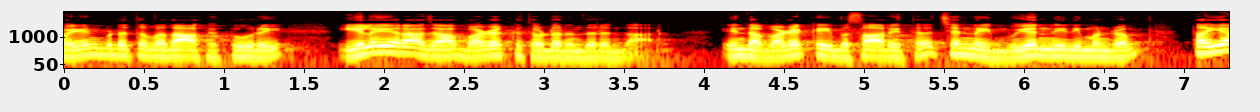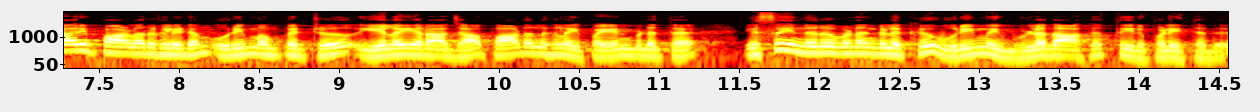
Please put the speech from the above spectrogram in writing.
பயன்படுத்துவதாக கூறி இளையராஜா வழக்கு தொடர்ந்திருந்தார். இந்த வழக்கை விசாரித்த சென்னை உயர்நீதிமன்றம் தயாரிப்பாளர்களிடம் உரிமம் பெற்று இளையராஜா பாடல்களை பயன்படுத்த இசை நிறுவனங்களுக்கு உரிமை உள்ளதாக தீர்ப்பளித்தது.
